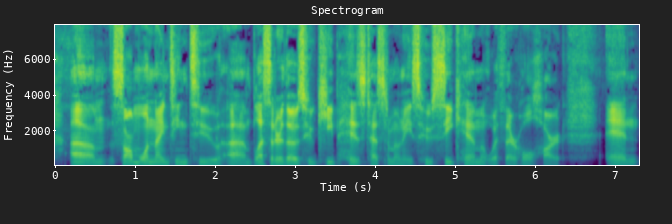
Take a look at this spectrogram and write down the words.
um, Psalm 119, 2. Um, Blessed are those who keep his testimonies, who seek him with their whole heart. And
